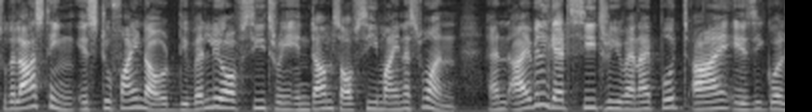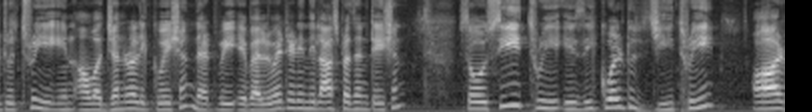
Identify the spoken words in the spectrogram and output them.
So the last thing is to find out the value of C3 in terms of C minus 1 and I will get C3 when I put I is equal to 3 in our general equation that we evaluated in the last presentation. So C3 is equal to G3 or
